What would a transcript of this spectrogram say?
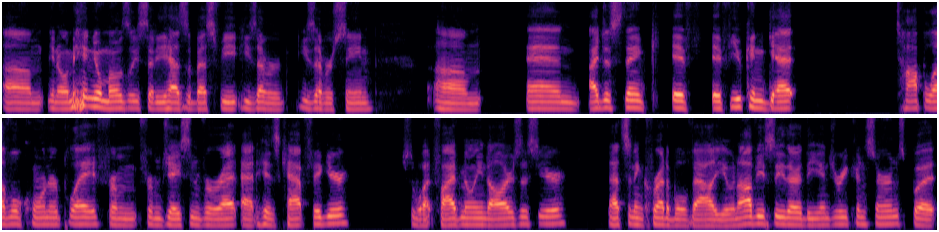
Um, you know, Emmanuel Moseley said he has the best feet he's ever he's ever seen. Um, and I just think if if you can get top level corner play from from Jason Verrett at his cap figure, which is what five million dollars this year, that's an incredible value. And obviously there are the injury concerns, but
